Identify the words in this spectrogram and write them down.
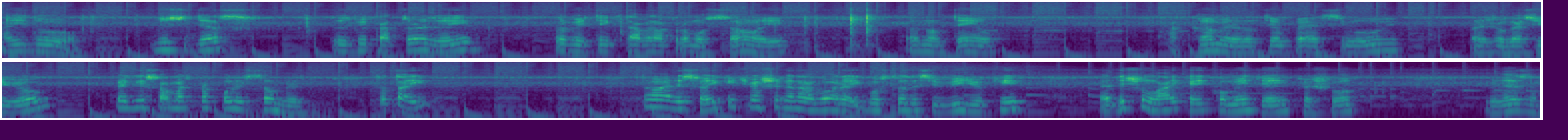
Aí do Dance 2014 aí. Aproveitei que tava na promoção aí. Eu não tenho a câmera, não tenho PS Move para jogar esse jogo. Peguei só mais para coleção mesmo. Então tá aí. Então é isso aí. Quem estiver chegando agora e gostou desse vídeo aqui, é, deixa um like aí, comente aí o que achou. Beleza?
